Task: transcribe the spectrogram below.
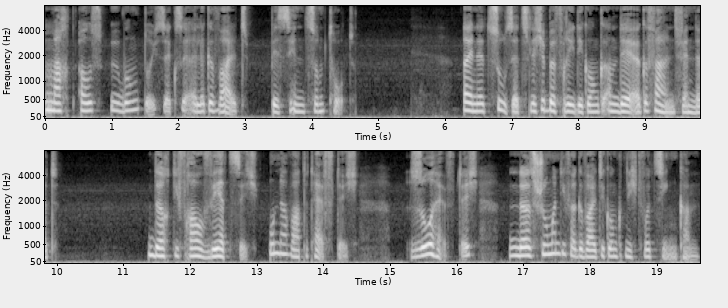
Machtausübung durch sexuelle Gewalt bis hin zum Tod. Eine zusätzliche Befriedigung, an der er Gefallen findet. Doch die Frau wehrt sich unerwartet heftig, so heftig, dass Schumann die Vergewaltigung nicht vollziehen kann.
